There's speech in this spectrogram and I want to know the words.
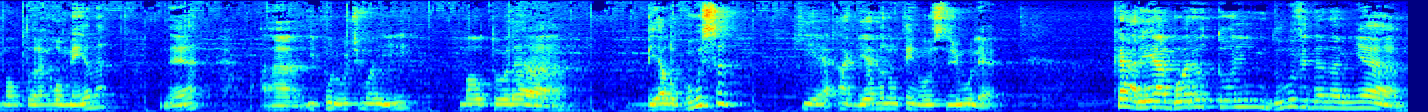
uma autora romena, né? Ah, e por último aí, uma autora bielorrussa, que é A Guerra Não Tem Rosto de Mulher. Cara, e agora eu tô em dúvida na minha,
